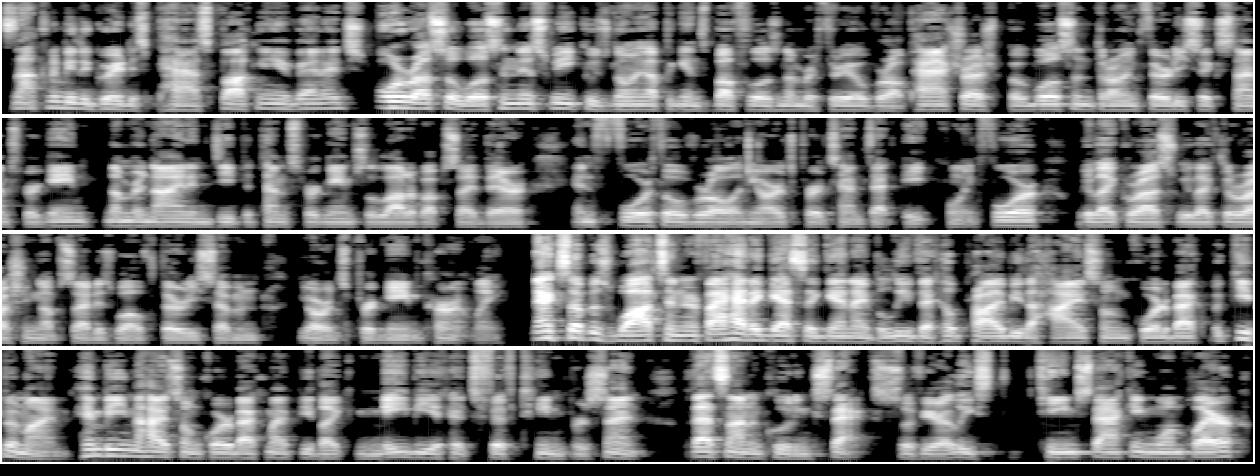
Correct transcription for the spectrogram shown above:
It's not going to be the greatest pass blocking advantage for Russell Wilson this week, who's going up against Buffalo's number three overall pass rush, but Wilson throwing 36 times per game, number nine in deep attempts per game, so a lot of upside there, and fourth overall in yards per attempt at 8.4. We like Russ. We like the rushing upside as well, 37 yards per game currently. Next up is Watson. And if I had to guess again, I believe that he'll probably be the highest owned quarterback. But keep in mind, him being the highest owned quarterback might be like maybe it hits 15%, but that's not including stacks. So if you're at least team stacking one player,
